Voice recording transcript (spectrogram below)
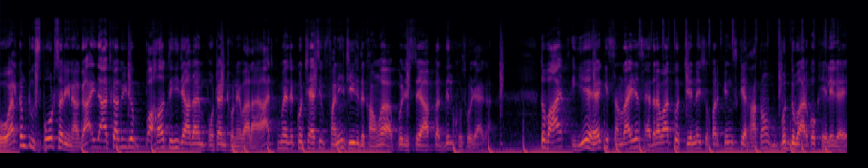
Welcome to sports arena guys आज का वीडियो बहुत ही ज़्यादा इंपॉर्टेंट होने वाला है। आज मैं कुछ ऐसी फ़नी चीज़ दिखाऊँगा आपको जिससे आपका दिल खुश हो जाएगा। तो बात यह है कि सनराइजर्स हैदराबाद को चेन्नई सुपर किंग्स के हाथों बुधवार को खेले गए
